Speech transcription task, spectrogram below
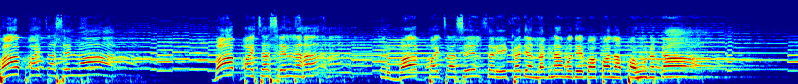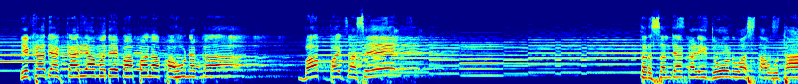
बाप पाहिजे असेल ना? बाप पाहायचा असेल ना? तर बाप पाहायचा असेल तर एखाद्या लग्नामध्ये बापाला पाहू नका. एखाद्या कार्यामध्ये बापाला पाहू नका. बाप पाहायचा असेल तर संध्याकाळी दोन वाजता उठा.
